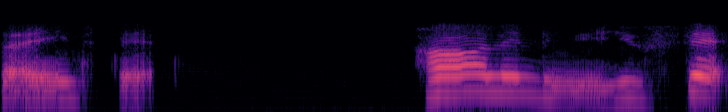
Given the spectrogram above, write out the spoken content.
same since. Hallelujah. You sent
